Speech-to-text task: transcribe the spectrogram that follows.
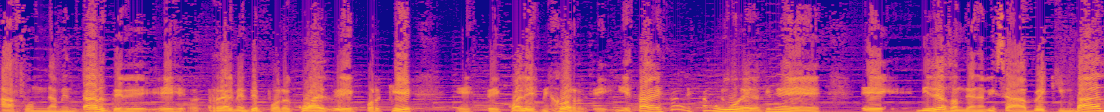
a fundamentarte eh, realmente por cuál, eh, por qué, este, cuál es mejor. Eh, y está, está, está muy bueno. Tiene eh, videos donde analiza Breaking Bad.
